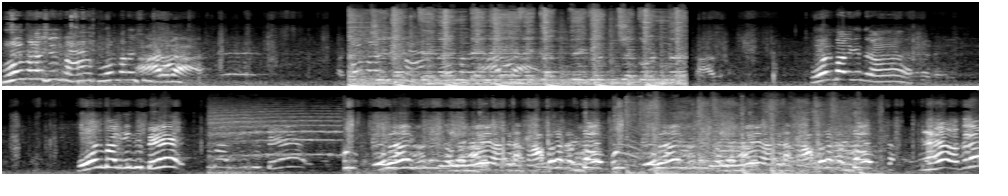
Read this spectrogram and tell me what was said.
ఫోన్ పడేసిందా ఫోన్ పడేసిందా ఫోన్ మలిగిందిరా. ఫోన్ మలిగింది బే. ఏ, వదలు.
